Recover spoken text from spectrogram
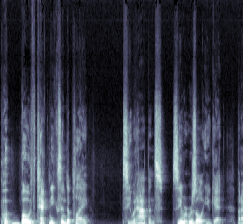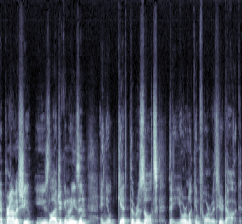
Put both techniques into play, see what happens. See what result you get. But I promise you, you use logic and reason, and you'll get the results that you're looking for with your dog.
